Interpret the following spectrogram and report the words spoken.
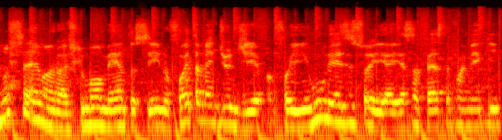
não sei, mano, acho que o momento assim, não foi também de um dia, foi um mês isso aí. Aí essa festa foi meio que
